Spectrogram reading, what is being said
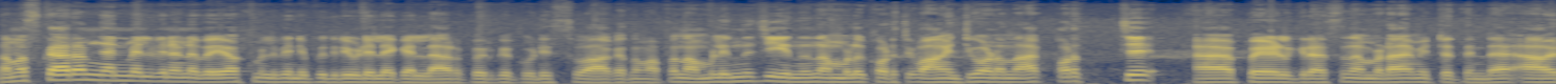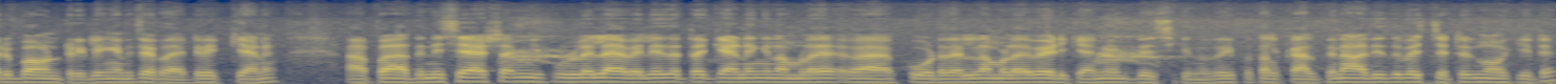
നമസ്കാരം ഞാൻ മെൽവിനാണ്. വേ ഓഫ് മെൽവിന്റെ പുതിയ വീഡിയോയിലേക്ക് എല്ലാവർക്കും ഒരിക്കൽ കൂടി സ്വാഗതം. അപ്പോൾ നമ്മൾ ഇന്ന് ചെയ്യുന്നത് നമ്മൾ കുറച്ച് വാങ്ങിച്ചു കൊണ്ടുവന്ന ആ കുറച്ച് പേൾ ഗ്രാസ് നമ്മുടെ മുറ്റത്തിന്റെ ആ ഒരു ബൗണ്ടറിയിൽ ഇങ്ങനെ ചെറുതായിട്ട് വെക്കുകയാണ്. അപ്പോൾ അതിന് ശേഷം ഈ ഫുള്ള് ലെവൽ ചെയ്തിട്ടൊക്കെയാണെങ്കിൽ നമ്മൾ കൂടുതൽ നമ്മൾ മേടിക്കാനും ഉദ്ദേശിക്കുന്നത്. ഇപ്പോൾ തൽക്കാലത്തിന് ആദ്യം ഇത് വെച്ചിട്ട് നോക്കിയിട്ട്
